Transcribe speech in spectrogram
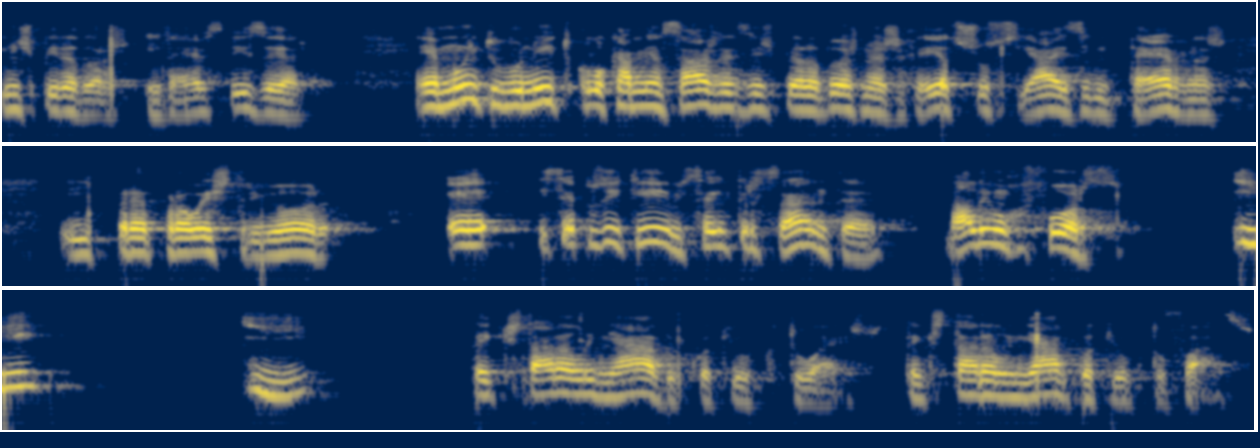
inspiradoras, e deve-se dizer. É muito bonito colocar mensagens inspiradoras nas redes sociais internas e para, para o exterior é, isso é positivo, isso é interessante, dá ali um reforço. E, e tem que estar alinhado com aquilo que tu és, tem que estar alinhado com aquilo que tu fazes.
